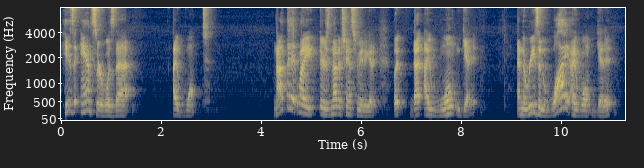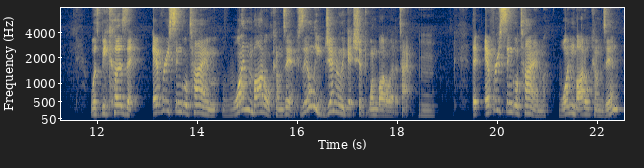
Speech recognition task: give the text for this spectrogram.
his answer was that I won't. Not that like there's not a chance for me to get it, but that I won't get it. And the reason why I won't get it was because that every single time one bottle comes in, because they only generally get shipped one bottle at a time, that every single time one bottle comes in,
